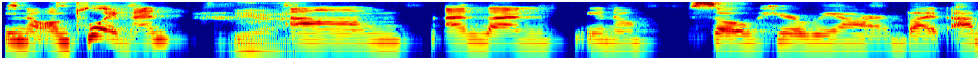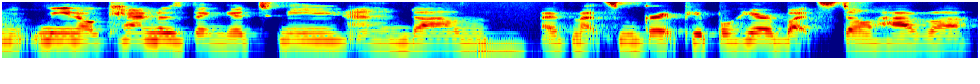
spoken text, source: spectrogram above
you know employment. Yeah. Um, and then you know, so here we are. But um, you know, Canada's been good to me, and um, mm. I've met some great people here, but still have a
